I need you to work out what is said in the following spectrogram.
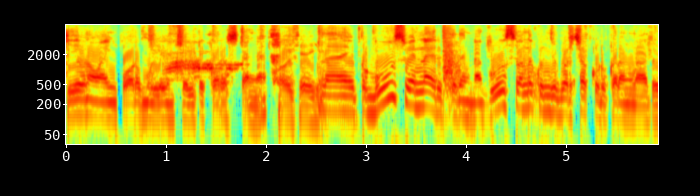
தீவனம் வாங்கி போட முடியலன்னு சொல்லிட்டு குறைச்சிட்டாங்க. ஓகே நான் இப்ப கூஸ் வேணா இருக்குதுங்கண்ணா. கூஸ் வந்து குஞ்சு பறிச்சா கொடுக்குறாங்கண்ணா. அது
